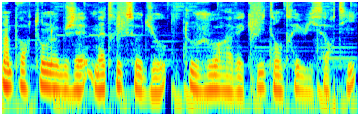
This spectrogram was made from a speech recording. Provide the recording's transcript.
Importons l'objet Matrix Audio, toujours avec 8 entrées 8 sorties.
